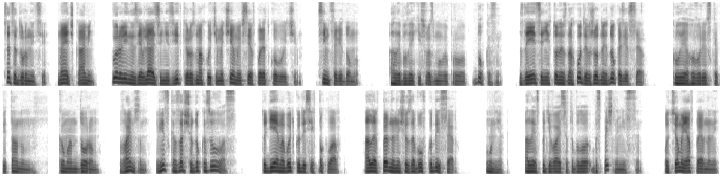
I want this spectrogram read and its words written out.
Все це дурниці. Меч, камінь. Королі не з'являються ні звідки, розмахуючи мечем і все впорядковуючи. Всім це відомо. Але були якісь розмови про докази. Здається, ніхто не знаходив жодних доказів, сер. Коли я говорив з капітаном, командором Ваймзом, Він сказав, що докази у вас. Тоді я, мабуть, кудись їх поклав. Але впевнений, що забув куди, сер. Он як. Але я сподіваюся, то було безпечне місце. У цьому я впевнений.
